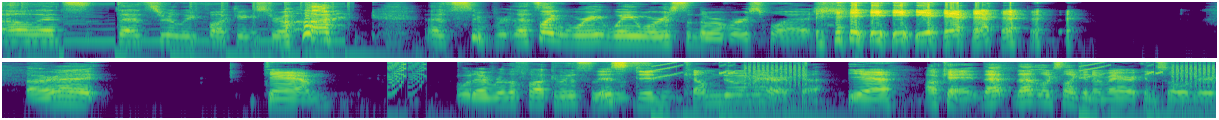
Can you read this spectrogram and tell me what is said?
oh, that's that's really fucking strong. That's super. That's like way way worse than the reverse flash. yeah. All right, Damn. Whatever the fuck this This is. This didn't come to America. Yeah. Okay, that that looks like an American soldier.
